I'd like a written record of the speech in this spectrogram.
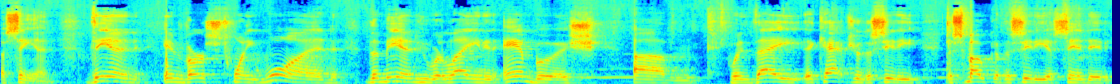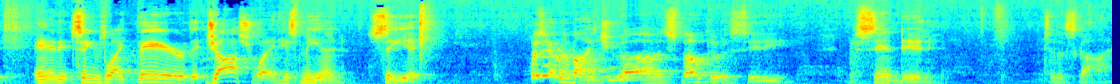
ascend. Then in verse 21, the men who were laying in ambush, um, when they, they captured the city, the smoke of the city ascended, and it seems like there that Joshua and his men see it. What does that remind you of? The smoke of the city ascended to the sky.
